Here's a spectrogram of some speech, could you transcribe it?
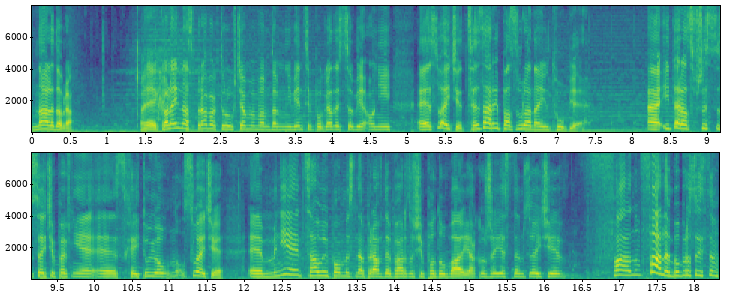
No ale dobra. E, Kolejna sprawa, którą chciałbym wam tam mniej więcej pogadać sobie o niej. E, słuchajcie, Cezary Pazura na YouTubie. E, I teraz wszyscy, słuchajcie, pewnie e, zhejtują. No słuchajcie, e, mnie cały pomysł naprawdę bardzo się podoba, jako że jestem, słuchajcie, fan, fanem, po prostu jestem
